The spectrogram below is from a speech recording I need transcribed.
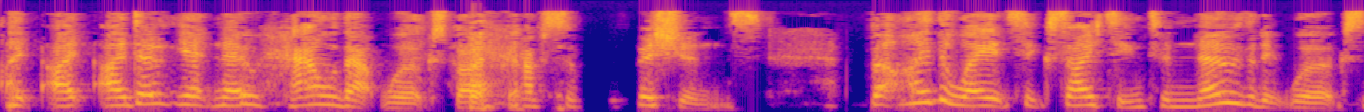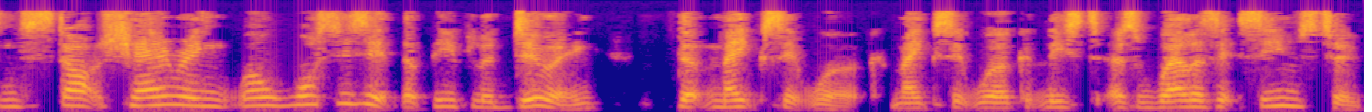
I, I, I don't yet know how that works, but I have some suspicions. But either way, it's exciting to know that it works and to start sharing, well, what is it that people are doing that makes it work, makes it work at least as well as it seems to?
